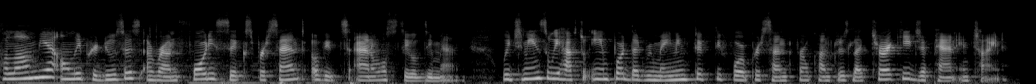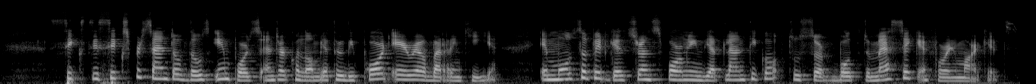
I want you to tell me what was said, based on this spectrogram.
Colombia only produces around 46% of its annual steel demand, which means we have to import the remaining 54% from countries like Turkey, Japan, and China. 66% of those imports enter Colombia through the port area of Barranquilla, and most of it gets transformed in the Atlántico to serve both domestic and foreign markets.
